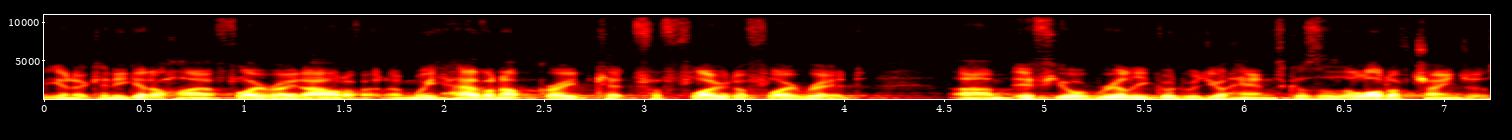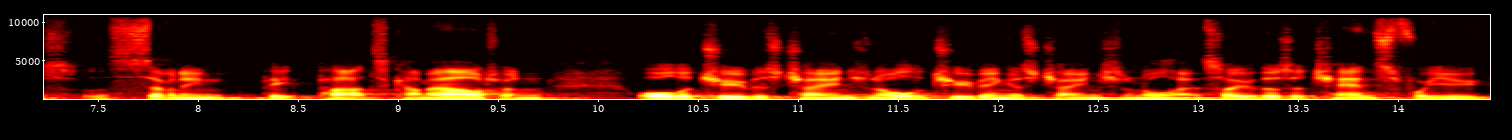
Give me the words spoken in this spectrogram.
you know, can he get a higher flow rate out of it? And we have an upgrade kit for flow to flow red. Um, if you're really good with your hands, because there's a lot of changes. The 17 parts come out, and all the tube has changed, and all the tubing has changed, and all that. So there's a chance for you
